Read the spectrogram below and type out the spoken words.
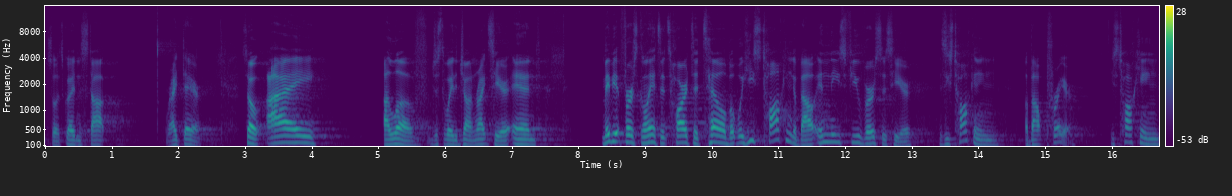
So let's go ahead and stop right there. So I I love just the way that John writes here. And maybe at first glance it's hard to tell, but what he's talking about in these few verses here is he's talking about prayer. He's talking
